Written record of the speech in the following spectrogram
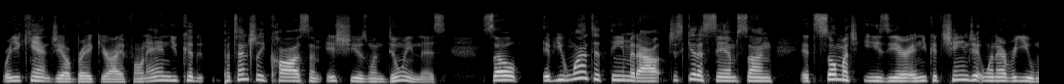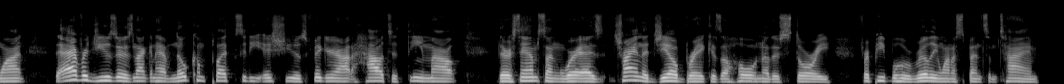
where you can't jailbreak your iPhone and you could potentially cause some issues when doing this. So if you want to theme it out, just get a Samsung. It's so much easier and you could change it whenever you want. The average user is not going to have no complexity issues figuring out how to theme out their Samsung, whereas trying to jailbreak is a whole nother story for people who really want to spend some time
